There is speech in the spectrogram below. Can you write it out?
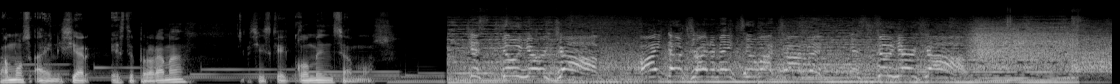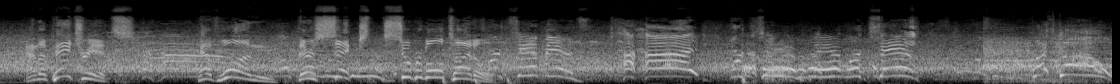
Vamos a iniciar este programa, así es que comenzamos. Just do your job. Don't try to make too much out of it. And the Patriots have won their sixth Super Bowl title. We're champions. We're champs, man. We're champs. Let's go.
